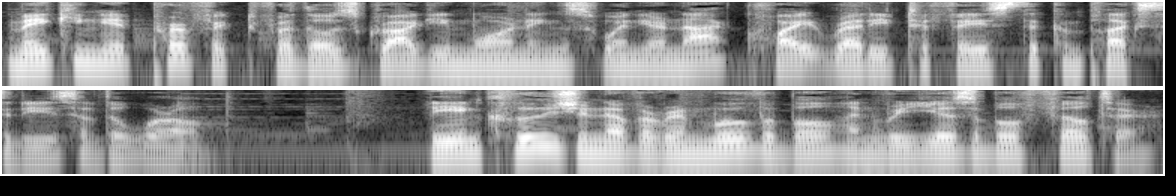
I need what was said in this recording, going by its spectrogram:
making it perfect for those groggy mornings when you're not quite ready to face the complexities of the world. The inclusion of a removable and reusable filter,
